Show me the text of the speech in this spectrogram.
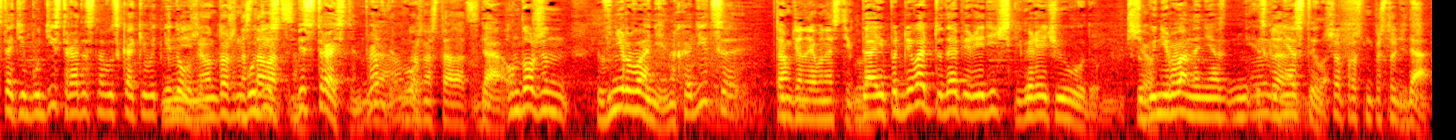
Кстати, буддист радостно выскакивать не, Не, должен. он должен Буддист оставаться. бесстрастен, правда? Да, он Вот. должен оставаться. Да, он должен в нирване находиться, Там, где она его настигла. да, и подливать туда периодически горячую воду, Всё. чтобы нирвана не, не, да, не остыла. Чтобы просто не простудиться. Да.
